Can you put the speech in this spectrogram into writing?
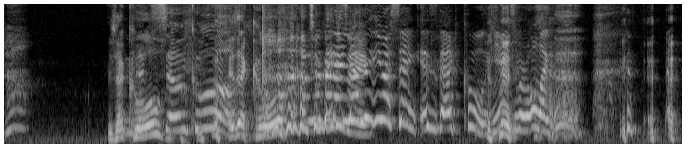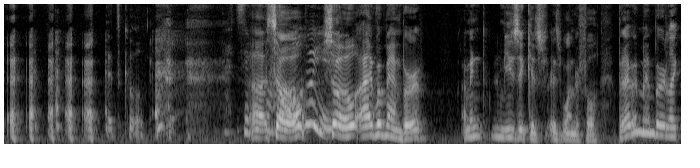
Is that cool? That's so cool. Is that cool? That's But I know amazing. that you are saying, "Is that cool?" Yes, we're all like, That's cool. That's super Uh, so, How old were you? so I remember. I mean, music is is wonderful, but I remember like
